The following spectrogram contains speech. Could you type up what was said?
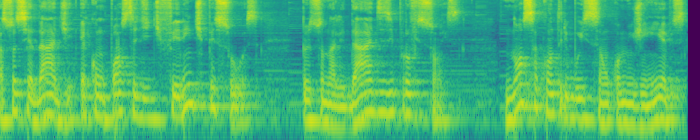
A sociedade é composta de diferentes pessoas, personalidades e profissões. Nossa contribuição como engenheiros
